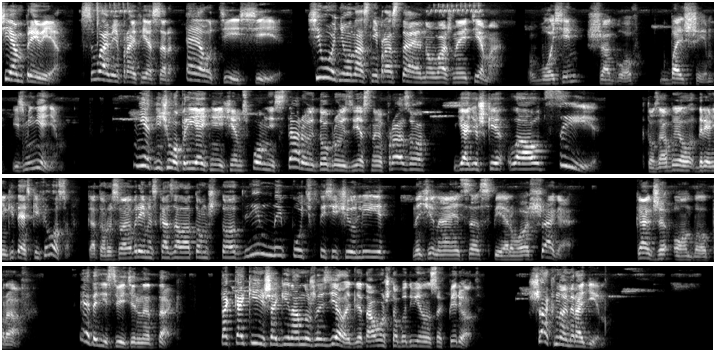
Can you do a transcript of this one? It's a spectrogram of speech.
Всем привет! С вами профессор LTC. Сегодня у нас непростая, но важная тема. 8 шагов к большим изменениям. Нет ничего приятнее, чем вспомнить старую добрую известную фразу дядюшки Лао Ци. Кто забыл древнекитайский философ, который в свое время сказал о том, что длинный путь в тысячу ли начинается с первого шага. Как же он был прав. Это действительно так. Так какие шаги нам нужно сделать для того, чтобы двинуться вперед? Шаг номер один.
